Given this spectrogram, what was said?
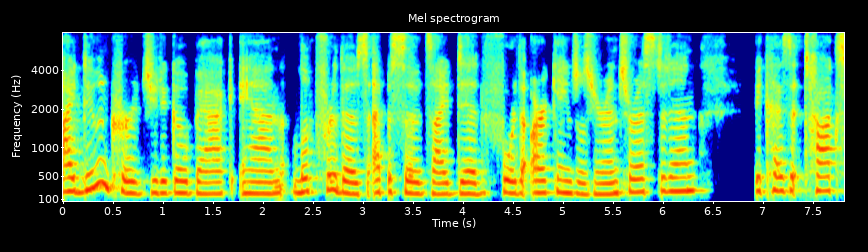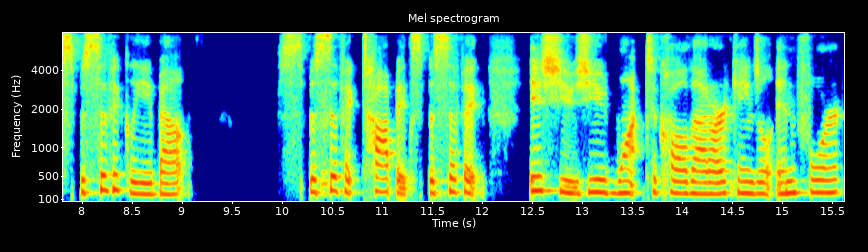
I do encourage you to go back and look for those episodes I did for the archangels you're interested in, because it talks specifically about specific topics, specific issues you'd want to call that archangel in for.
